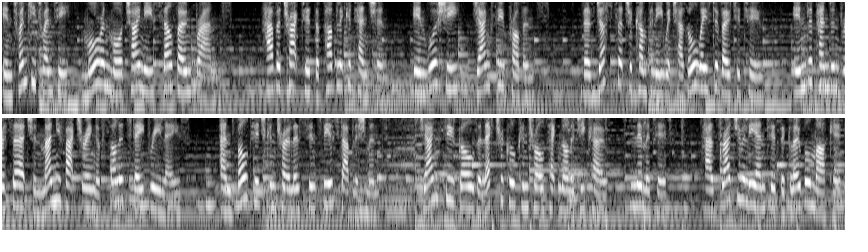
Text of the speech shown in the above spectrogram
In 2020, more and more Chinese phone brands have attracted the public attention. In Wuxi, Jiangsu province, there's just such a company which has always devoted to independent research and manufacturing of solid-state relays and voltage controllers since the establishment. Jiangsu Gold Electrical Control Technology Co. Limited has gradually entered the global market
